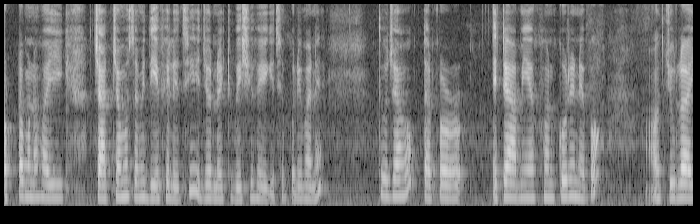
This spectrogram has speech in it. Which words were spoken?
অটটা মনে হয় চার চামচ আমি দিয়ে ফেলেছি এই জন্য একটু বেশি হয়ে গেছে পরিমাণে। তো যা হোক, তারপর এটা আমি এখন করে নেব। চুলাই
